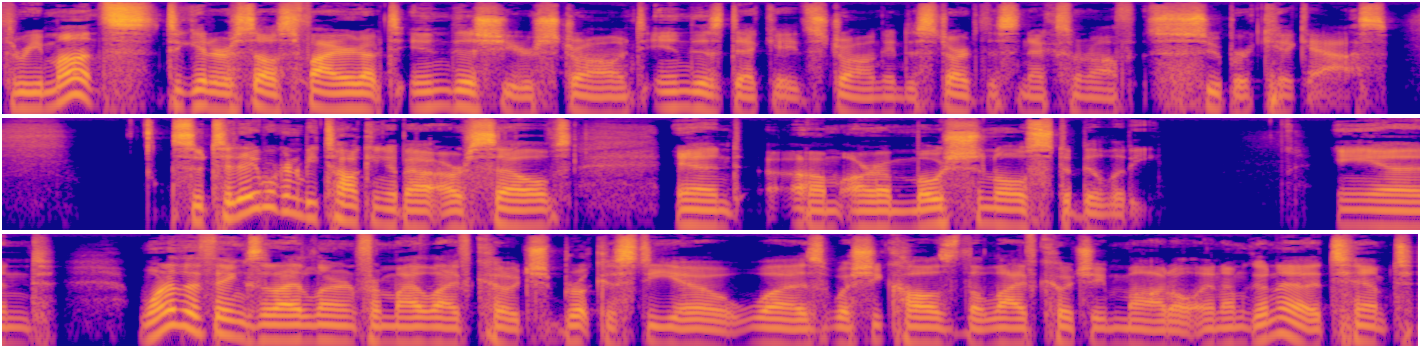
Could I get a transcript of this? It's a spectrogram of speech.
three months to get ourselves fired up to end this year strong, to end this decade strong, and to start this next one off super kick ass. So, today we're going to be talking about ourselves and um, our emotional stability. And one of the things that I learned from my life coach, Brooke Castillo, was what she calls the life coaching model. And I'm going to attempt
